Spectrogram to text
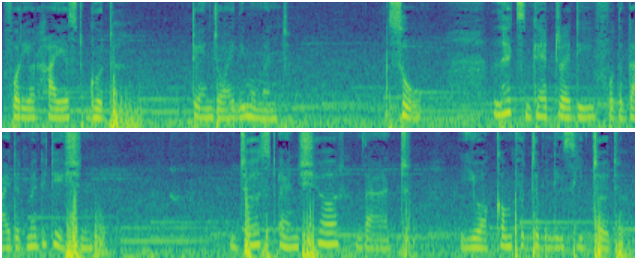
for your highest good to enjoy the moment. So, let's get ready for the guided meditation. Just ensure that you are comfortably seated.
